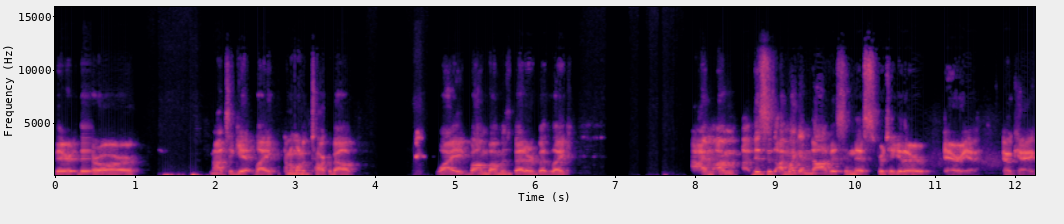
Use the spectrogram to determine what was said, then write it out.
There, there are not to get like I don't want to talk about why BombBomb is better, but like I'm, I'm this is I'm like a novice in this particular area. Okay,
